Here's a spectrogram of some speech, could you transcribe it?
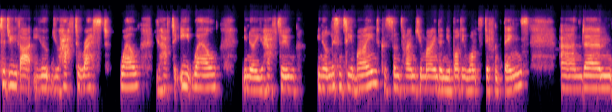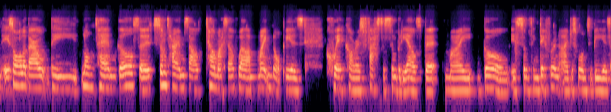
to do that, you you have to rest well, you have to eat well, you know, you have to, you know, listen to your mind because sometimes your mind and your body wants different things and um, it's all about the long term goal. So sometimes I'll tell myself, well, I might not be as quick or as fast as somebody else, but my goal is something different. I just want to be as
